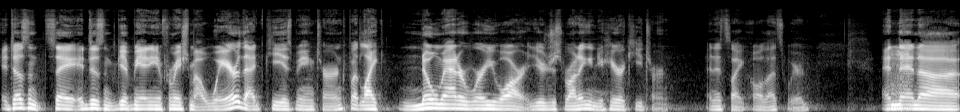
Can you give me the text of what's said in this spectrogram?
it doesn't say it doesn't give me any information about where that key is being turned, but like no matter where you are, you're just running and you hear a key turn. And it's like, "Oh, that's weird." And then uh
